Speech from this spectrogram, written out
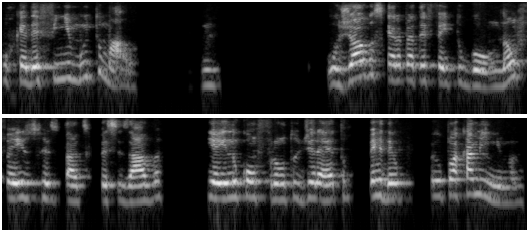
porque define muito mal. Os jogos que era para ter feito gol não fez os resultados que precisava, e aí no confronto direto perdeu pelo placar mínimo,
